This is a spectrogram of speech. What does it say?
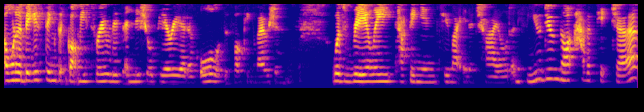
And one of the biggest things that got me through this initial period of all of the fucking emotions was really tapping into my inner child. And if you do not have a picture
